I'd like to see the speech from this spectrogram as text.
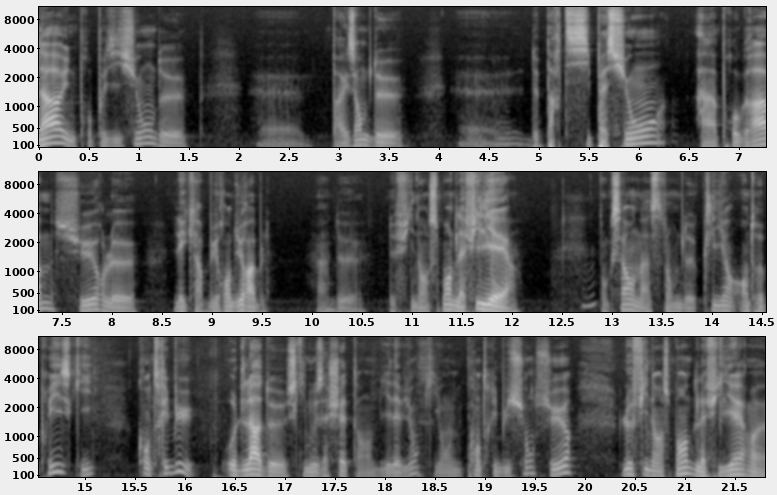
a une proposition de, euh, par exemple, de, euh, de participation à un programme sur le, les carburants durables, hein, de, de, financement de la filière. Mhm. Donc ça, on a un certain nombre de clients entreprises qui contribuent, au-delà de ce qu'ils nous achètent en billets d'avion, qui ont une contribution sur le financement de la filière euh,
